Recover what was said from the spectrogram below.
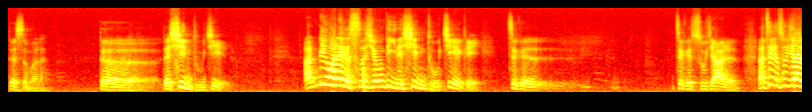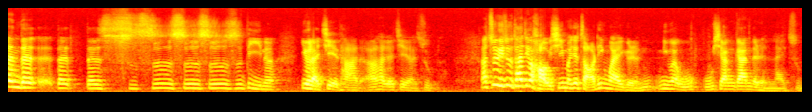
的什么呢？的的信徒借，啊，另外那个师兄弟的信徒借给。这个这个出家人，那这个出家人的的的师师师师师弟呢，又来借他的，然后他就借来住了。那住一住，他就好心嘛，就找另外一个人，另外无无相干的人来住。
